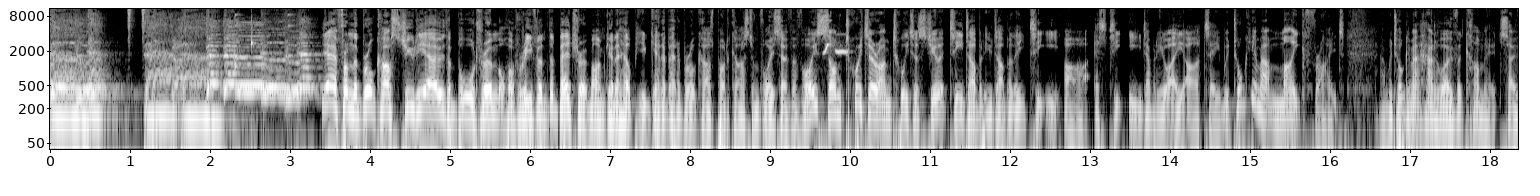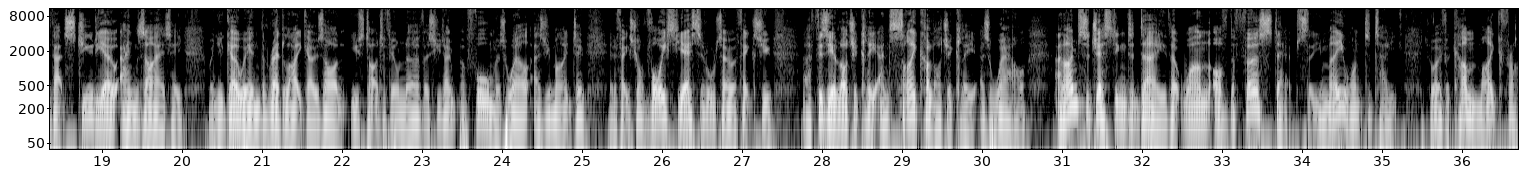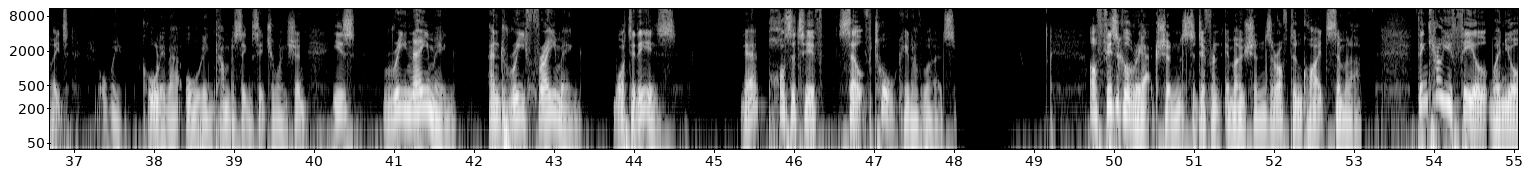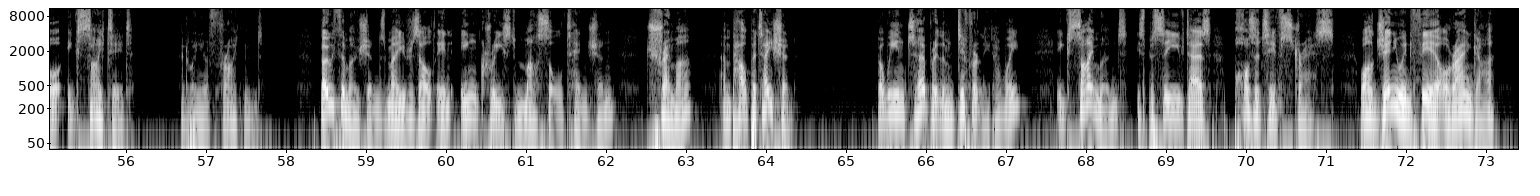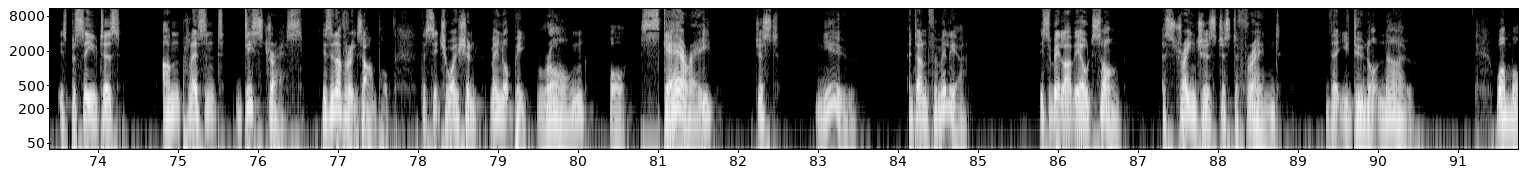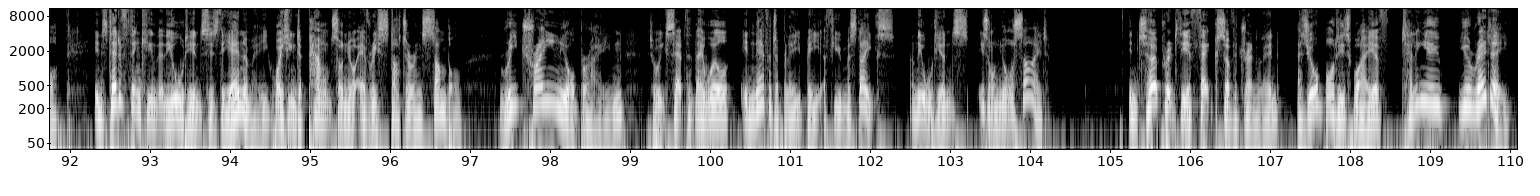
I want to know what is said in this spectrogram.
da, da, da, da. Yeah, from the broadcast studio, the boardroom, or even the bedroom, I'm going to help you get a better broadcast podcast and voice over voice. On Twitter, I'm Tweeter Stewart, T W E T E R S T E W A R T. We're talking about mic fright and we're talking about how to overcome it. So, that studio anxiety, when you go in, the red light goes on, you start to feel nervous, you don't perform as well as you might do. It affects your voice, yes, it also affects you uh, physiologically and psychologically as well. And I'm suggesting today that one of the first steps that you may want to take to overcome mic fright, what we call in that all encompassing situation, is renaming and reframing what it is. Yeah? Positive self talk, in other words. Our physical reactions to different emotions are often quite similar. Think how you feel when you're excited and when you're frightened. Both emotions may result in increased muscle tension, tremor, and palpitation. But we interpret them differently, don't we? Excitement is perceived as positive stress, while genuine fear or anger is perceived as unpleasant distress. Here's another example. The situation may not be wrong or scary, just new and unfamiliar. It's a bit like the old song A stranger's just a friend that you do not know. One more. Instead of thinking that the audience is the enemy, waiting to pounce on your every stutter and stumble, retrain your brain to accept that there will inevitably be a few mistakes, and the audience is on your side. Interpret the effects of adrenaline as your body's way of telling you you're ready.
